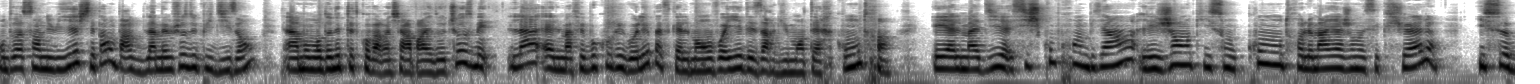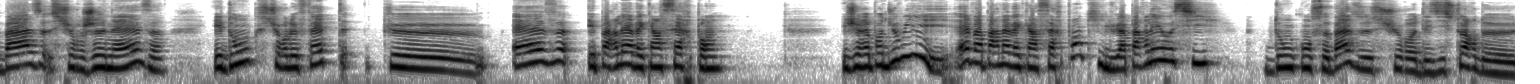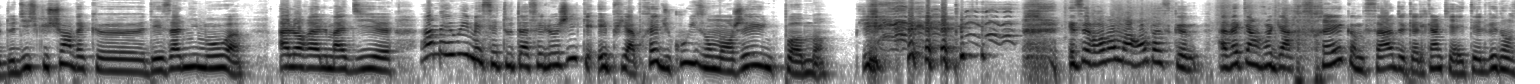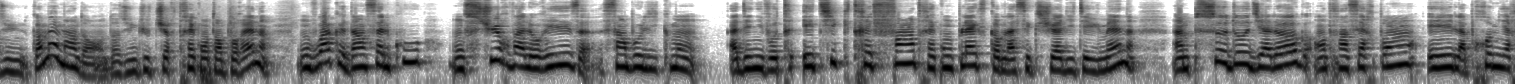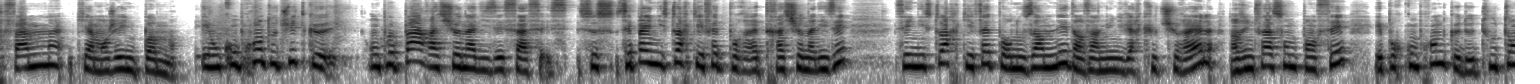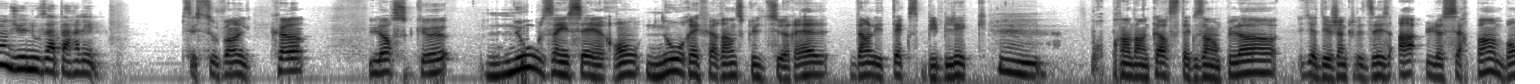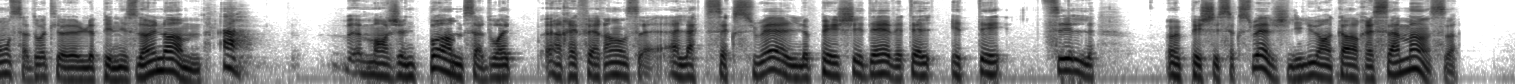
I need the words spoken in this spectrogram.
on doit s'ennuyer. Je sais pas, on parle de la même chose depuis dix ans. À un moment donné, peut-être qu'on va réussir à parler d'autre chose, mais là, elle m'a fait beaucoup rigoler parce qu'elle m'a envoyé des argumentaires contre. Et elle m'a dit, si je comprends bien, les gens qui sont contre le mariage homosexuel, il se base sur Genèse et donc sur le fait que Ève ait parlé avec un serpent. Et j'ai répondu oui, Ève a parlé avec un serpent qui lui a parlé aussi. Donc on se base sur des histoires de, discussions avec euh, des animaux. Alors elle m'a dit euh, Ah mais oui, mais c'est tout à fait logique. Et puis après, du coup, ils ont mangé une pomme. Et c'est vraiment marrant parce que avec un regard frais comme ça de quelqu'un qui a été élevé dans une quand même hein, dans, dans une culture très contemporaine, on voit que d'un seul coup on survalorise symboliquement à des niveaux éthiques très fins, très complexes comme la sexualité humaine, un pseudo-dialogue entre un serpent et la première femme qui a mangé une pomme. Et on comprend tout de suite que on peut pas rationaliser ça. C'est pas une histoire qui est faite pour être rationalisée. C'est une histoire qui est faite pour nous emmener dans un univers culturel, dans une façon de penser, et pour comprendre que de tout temps Dieu nous a parlé. C'est souvent le cas lorsque nous insérons nos références culturelles dans les textes bibliques. Hmm. Pour prendre encore cet exemple-là, il y a des gens qui disent Ah, le serpent, bon, ça doit être le, pénis d'un homme. Ah. Euh, manger une pomme, ça doit être une référence à, l'acte sexuel. Le péché d'Ève était-il un péché sexuel? Je l'ai lu encore récemment, ça.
